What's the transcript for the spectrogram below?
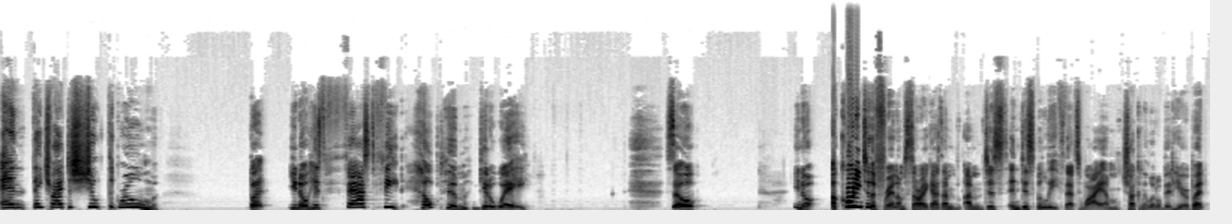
and they tried to shoot the groom. You know, his fast feet helped him get away. So, you know, according to the friend, I'm sorry guys, I'm I'm just in disbelief. That's why I'm chucking a little bit here, but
